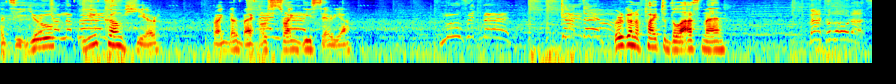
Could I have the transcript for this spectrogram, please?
Let's see, you you come here, strike their back or strike this area. Move it, men! Got them! We're gonna fight to the last man. Battle orders!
